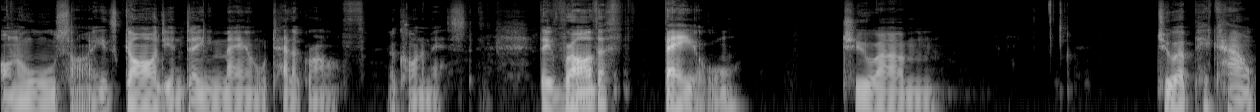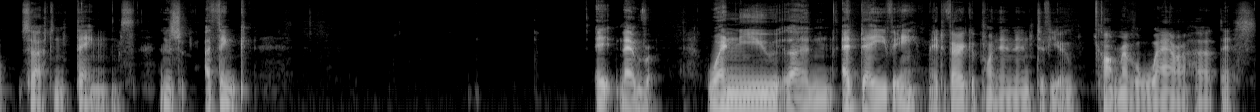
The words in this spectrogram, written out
on all sides Guardian, Daily Mail, Telegraph, Economist they rather fail to um to uh, pick out certain things. And i think it when you um, ed davey made a very good point in an interview can't remember where i heard this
